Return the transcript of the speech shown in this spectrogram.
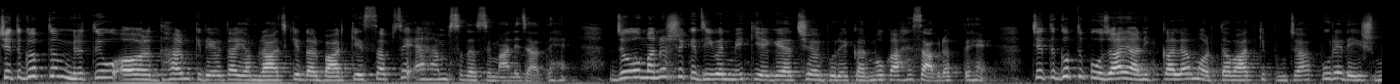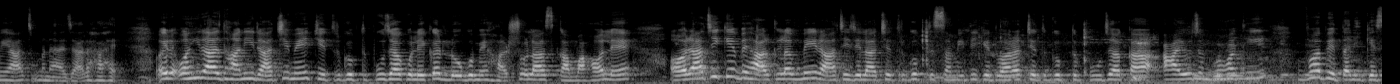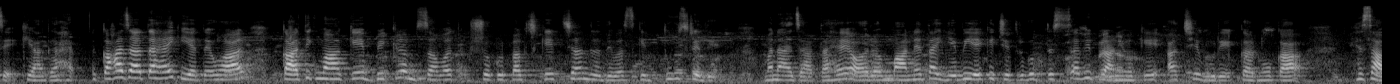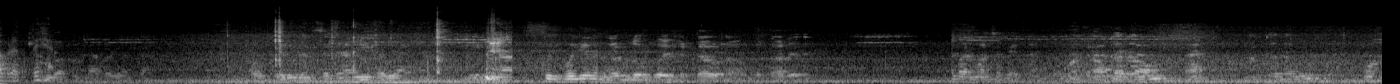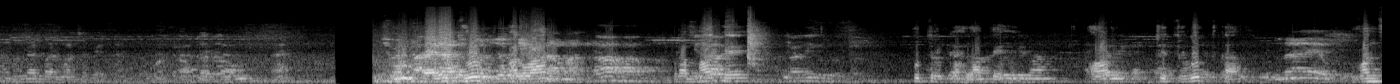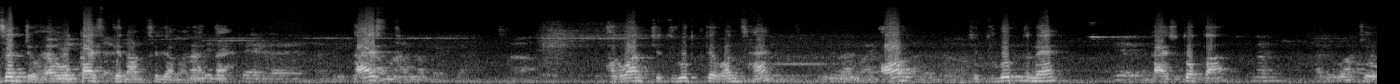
चित्रगुप्त मृत्यु और धर्म के देवता यमराज के दरबार के सबसे अहम सदस्य माने जाते हैं, जो मनुष्य के जीवन में किए गए अच्छे और बुरे कर्मों का हिसाब रखते हैं। चित्रगुप्त पूजा यानी कलम और दवात की पूजा पूरे देश में आज मनाया जा रहा है। और वहीं राजधानी रांची में चित्रगुप्त पूजा को लेकर लोगों में हर्षोल्लास का माहौल है और रांची के बिहार क्लब में रांची जिला चित्रगुप्त समिति के द्वारा चित्रगुप्त पूजा का आयोजन बहुत ही भव्य तरीके से किया गया है। कहा जाता है कि यह त्यौहार कार्तिक माह के विक्रम संवत शुक्ल पक्ष के चंद्र दिवस के दूसरे दिन मनाया जाता है और मान्यता ये भी है कि चित्रगुप्त सभी प्राणियों के अच्छे बुरे कर्मों का हिसाब रखते हैं। कुछ बोलिएगा ना। हम लोग को इकट्ठा होना बता दे रहे बर्मा से डॉक्टर डॉक्टर से डॉक्टर है। चित्रगुप्त भगवान ब्रह्मा के पुत्र कहलाते हैं। और चित्रगुप्त का वंशज जो है वो कायस्थ के नाम से जाना जाता है। कायस्थ भगवान चित्रगुप्त के वंश हैं और चित्रगुप्त ने कायस्थों का जो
